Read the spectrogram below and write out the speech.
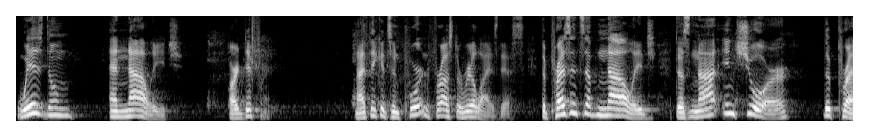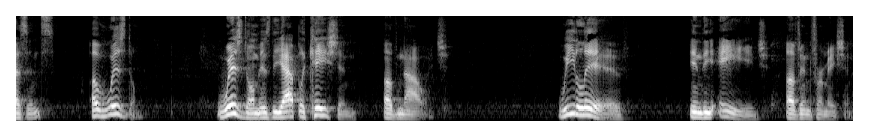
Wisdom and knowledge are different. And I think it's important for us to realize this. The presence of knowledge does not ensure the presence of wisdom. Wisdom is the application of knowledge. We live in the age of information.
